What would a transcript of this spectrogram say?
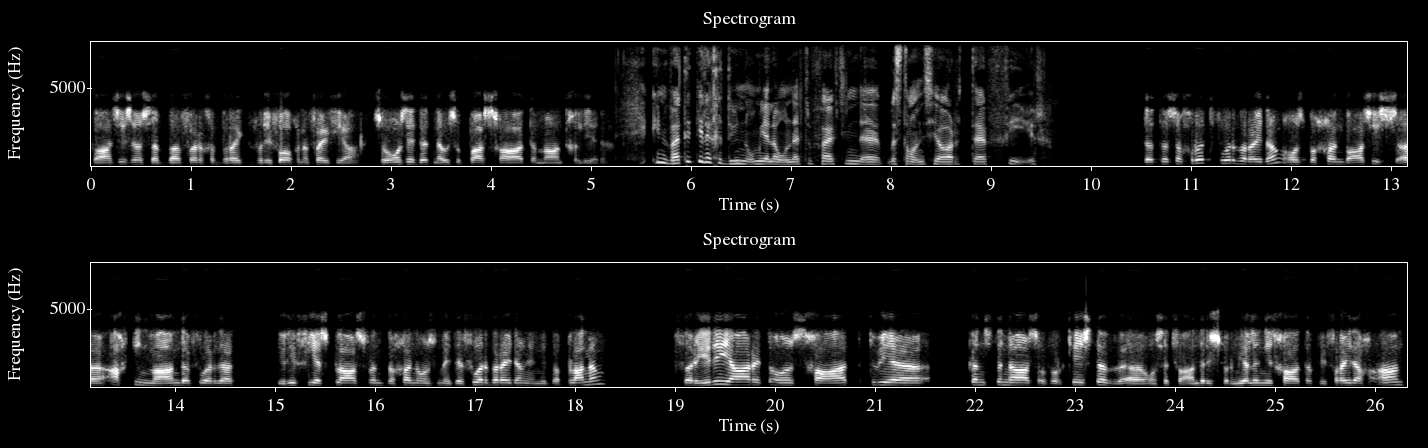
basies as 'n buffer gebruik vir die volgende 5 jaar. So ons het dit nou sopas gehad 'n maand gelede. En wat het julle gedoen om julle 115de bestaanjaar te vier? Dit is 'n groot voorbereiding. Ons begin basies uh, 18 maande voordat hierdie fees plaasvind, begin ons met 'n voorbereiding en die beplanning. Vir hierdie jaar het ons gehad twee kunstenaars of orkeste. Uh, ons het vir Andrius Vermeulen nie gehad op die Vrydag aand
